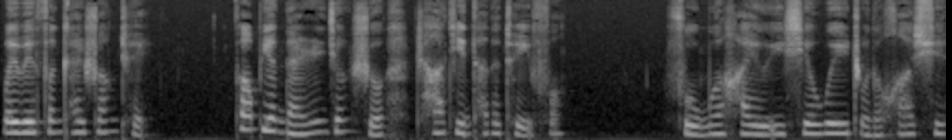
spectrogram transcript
微微分开双腿。方便男人将手插进她的腿缝，抚摸还有一些微肿的花穴。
